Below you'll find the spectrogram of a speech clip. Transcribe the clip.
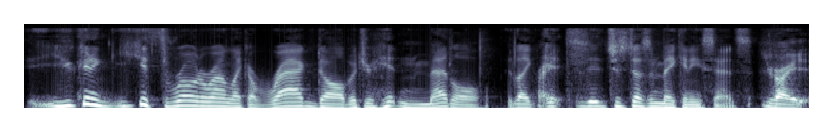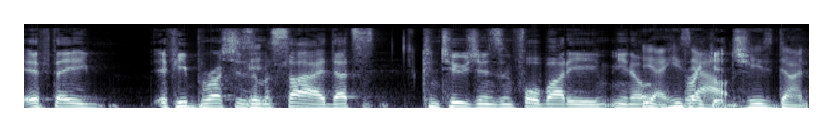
you can you get thrown around like a rag doll, but you're hitting metal. Like it, it just doesn't make any sense. Right. If they, if he brushes him aside, that's contusions and full body, you know, yeah he's out he's done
